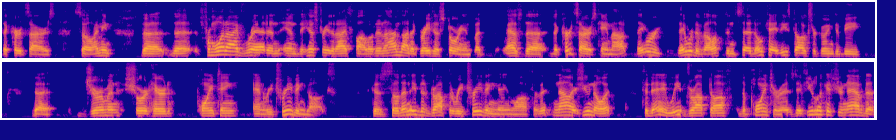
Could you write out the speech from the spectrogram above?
the Kurzauers. So, I mean, the, the, from what I've read and, and the history that I've followed, and I'm not a great historian, but as the the Kurzauers came out, they were they were developed and said, okay, these dogs are going to be the German short-haired pointing and retrieving dogs. Because so then they to drop the retrieving name off of it. Now, as you know it, today we've dropped off the pointer. As if you look at your NAVHDA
